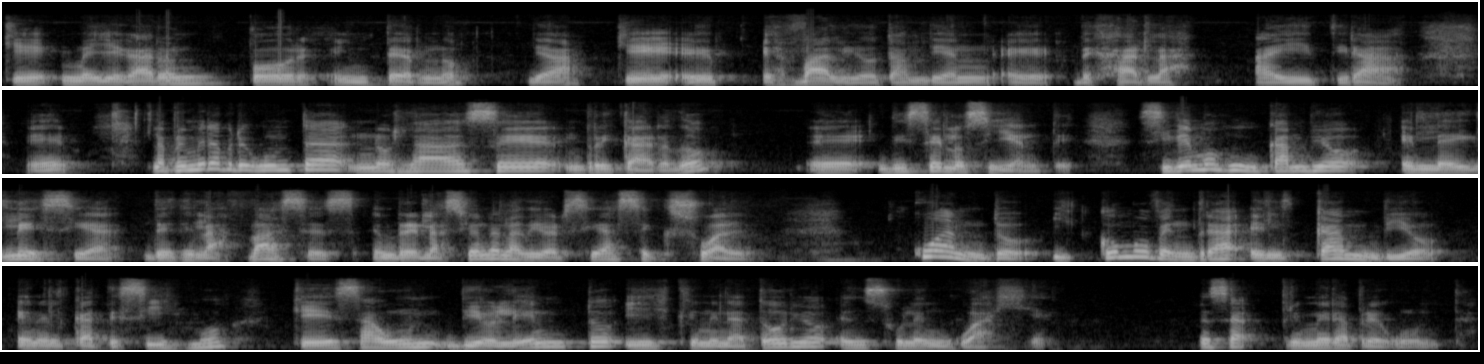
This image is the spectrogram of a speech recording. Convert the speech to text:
que me llegaron por interno, ya que eh, es válido también eh, dejarlas ahí tiradas. La primera pregunta nos la hace Ricardo. Dice lo siguiente, si vemos un cambio en la iglesia desde las bases en relación a la diversidad sexual, ¿cuándo y cómo vendrá el cambio en el catecismo que es aún violento y discriminatorio en su lenguaje? Esa primera pregunta.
